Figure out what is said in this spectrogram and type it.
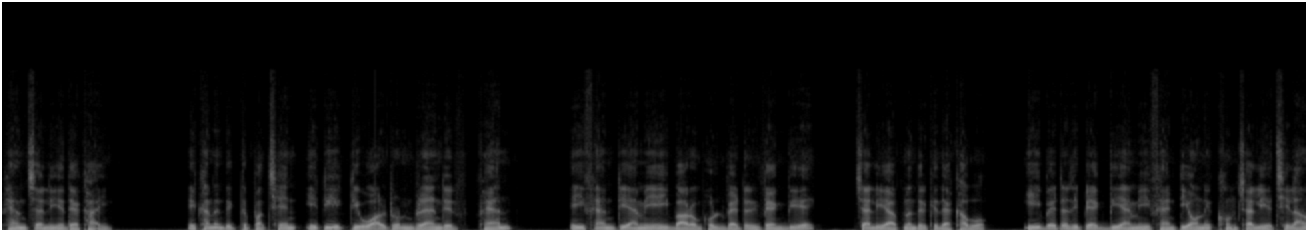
ফ্যান চালিয়ে দেখাই। এখানে দেখতে পাচ্ছেন, এটি একটি ওয়ালটন ব্র্যান্ডের ফ্যান। এই ফ্যানটি আমি এই বারো ভোল্ট ব্যাটারি প্যাক দিয়ে চালিয়ে আপনাদেরকে দেখাবো। এই ব্যাটারি প্যাক দিয়ে আমি ফ্যানটি অনেকক্ষণ চালিয়েছিলাম,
